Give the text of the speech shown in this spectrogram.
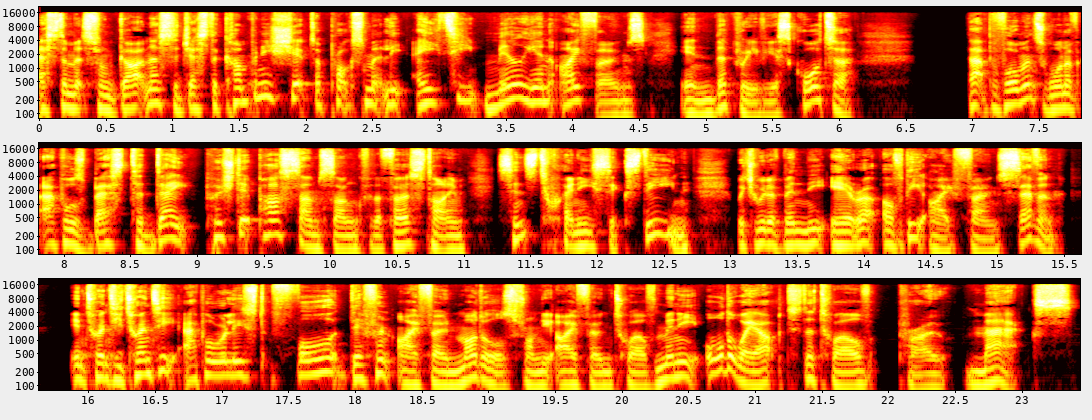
Estimates from Gartner suggest the company shipped approximately 80 million iPhones in the previous quarter. That performance, one of Apple's best to date, pushed it past Samsung for the first time since 2016, which would have been the era of the iPhone 7. In 2020, Apple released four different iPhone models from the iPhone 12 mini all the way up to the 12 Pro Max.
